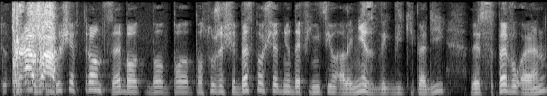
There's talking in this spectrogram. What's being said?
tu, prawa. Tu się wtrącę, bo, bo po, posłużę się bezpośrednio definicją, ale nie z Wikipedii, lecz z PWN,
